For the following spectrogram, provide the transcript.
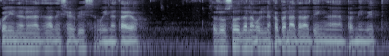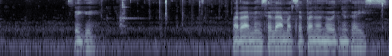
Kunin na lang natin nating service, uwi na tayo. Sa susunod na lang uli na kabanata nating ah, pamingwit. Sige. Maraming salamat sa panonood nyo guys.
